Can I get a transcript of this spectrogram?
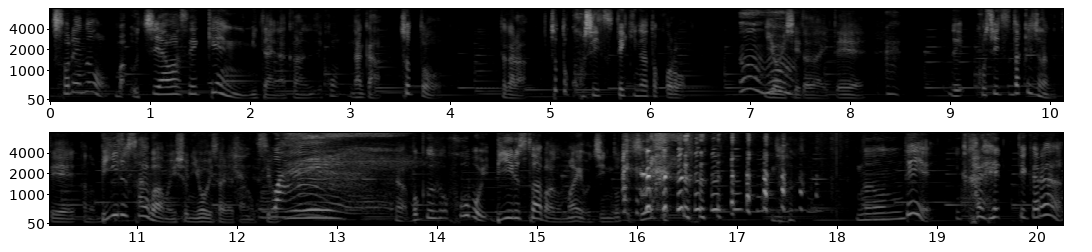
それの、まあ、打ち合わせ兼みたいな感じでこうなんかちょっとだからちょっと個室的なところうんうん。用意していただいて、で個室だけじゃなくてあのビールサーバーも一緒に用意されたんですよ。僕ほぼビールサーバーの前を陣取ってずっと 飲んで帰ってから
